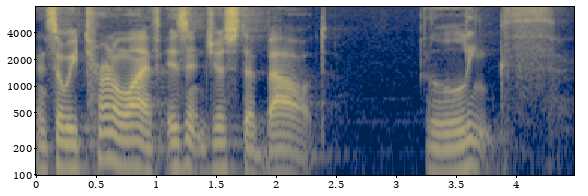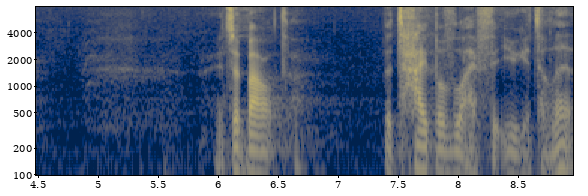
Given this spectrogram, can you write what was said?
And so, eternal life isn't just about length it's about the type of life that you get to live.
